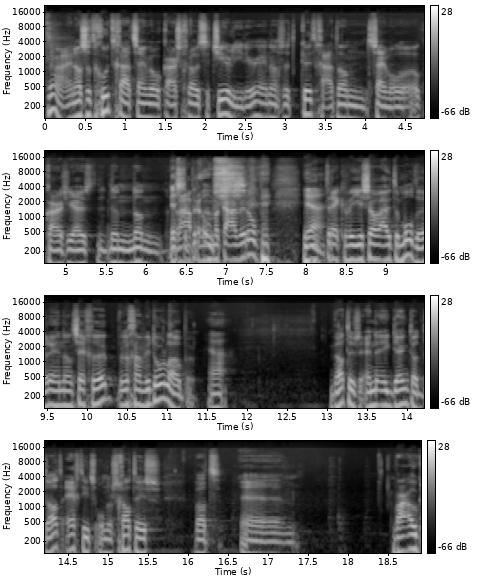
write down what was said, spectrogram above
Ja, en als het goed gaat, zijn we elkaars grootste cheerleader. En als het kut gaat, dan zijn we elkaars juist... Dan, dan Beste rapen we elkaar weer op. Ja. Dan trekken we je zo uit de modder en dan zeggen we, we gaan weer doorlopen. Ja, Dat is, en ik denk dat dat echt iets onderschat is wat, ehm, waar ook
